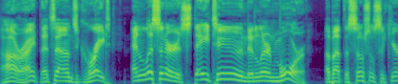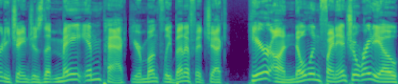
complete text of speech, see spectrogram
All right, that sounds great. And listeners, stay tuned and learn more about the Social Security changes that may impact your monthly benefit check here on Nolan Financial Radio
